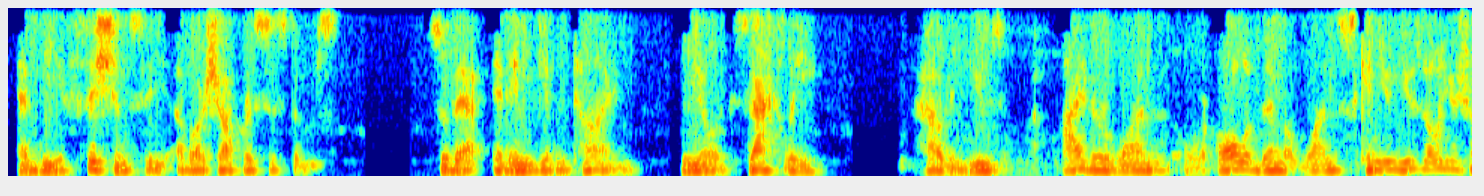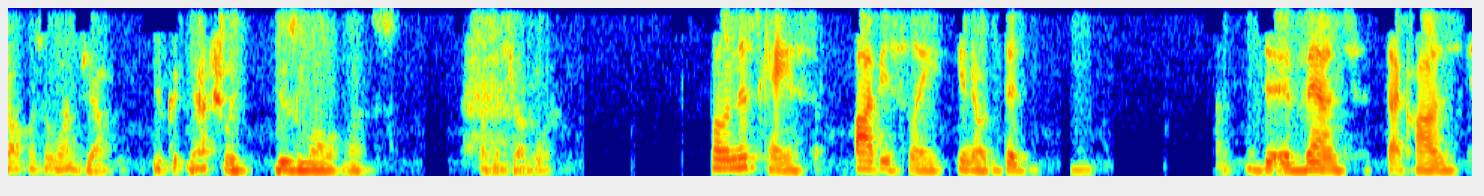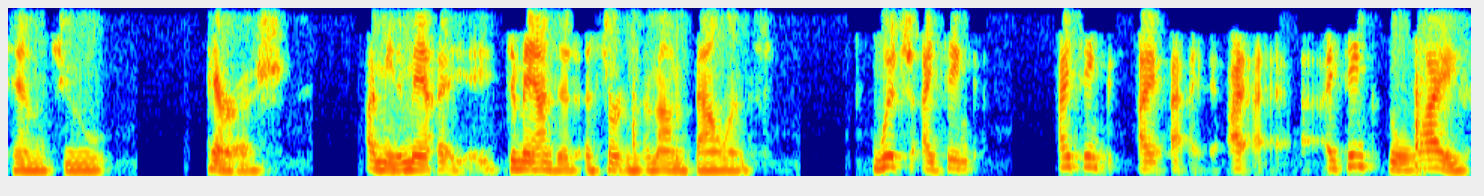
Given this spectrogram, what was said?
and the efficiency of our chakra systems so that at any given time, we know exactly how to use either one or all of them at once. Can you use all your chakras at once? Yeah. You could actually use them all at once, like a juggler. Well, in this case, obviously, you know, the the event that caused him to perish, I mean, demanded a certain amount of balance, which I think, I think, I, I, I I think the wife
